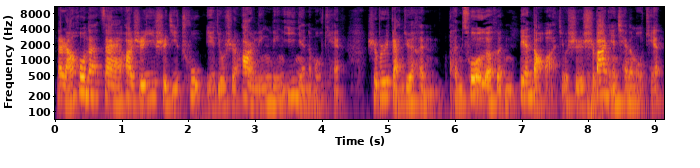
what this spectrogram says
那然后呢，在二十一世纪初，也就是二零零一年的某天，是不是感觉很很错愕、很颠倒啊？就是十八年前的某天，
